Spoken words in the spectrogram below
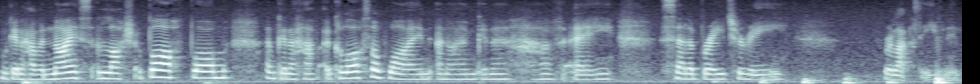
I'm going to have a nice lush bath bomb. I'm going to have a glass of wine and I'm going to have a celebratory relaxed evening.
